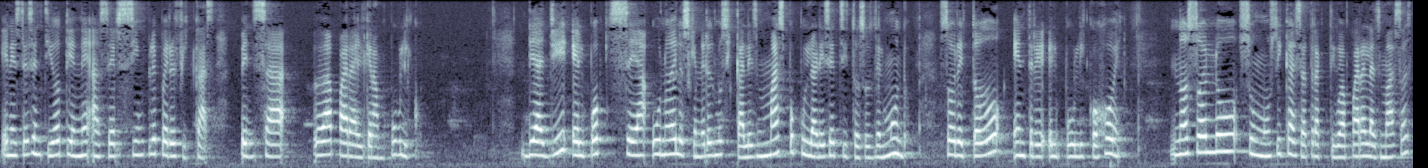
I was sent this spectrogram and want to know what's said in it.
en este sentido tiene a ser simple pero eficaz, pensada para el gran público. De allí el pop sea uno de los géneros musicales más populares y exitosos del mundo, sobre todo entre el público joven. No solo su música es atractiva para las masas,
